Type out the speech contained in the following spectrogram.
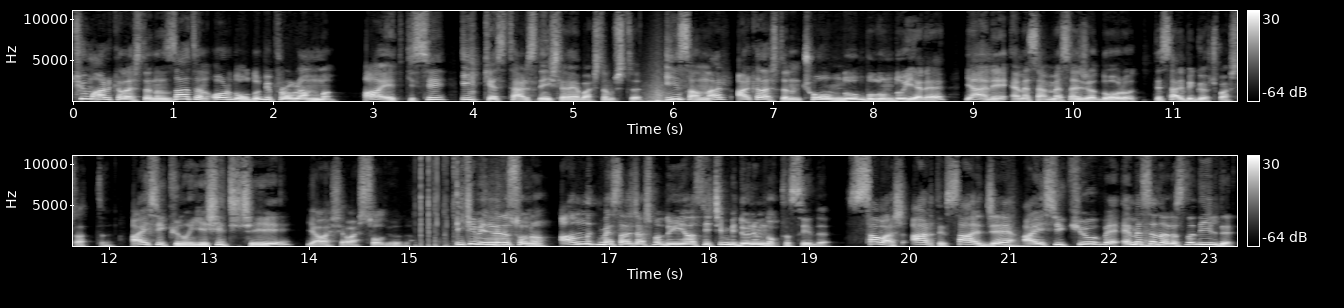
tüm arkadaşlarının zaten orada olduğu bir program mı? A etkisi ilk kez tersine işlemeye başlamıştı. İnsanlar arkadaşlarının çoğunluğun bulunduğu yere yani MSN Messenger'a doğru kitlesel bir göç başlattı. ICQ'nun yeşil çiçeği yavaş yavaş soluyordu. 2000'lerin sonu anlık mesajlaşma dünyası için bir dönüm noktasıydı. Savaş artık sadece ICQ ve MSN arasında değildi.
